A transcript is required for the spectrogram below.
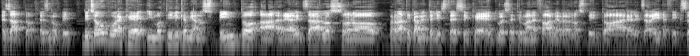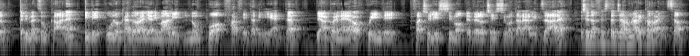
Esatto, è Snoopy. Diciamo pure che i motivi che mi hanno spinto a realizzarlo sono praticamente gli stessi che due settimane fa mi avevano spinto a realizzare Idefix. C'è di mezzo un cane, quindi uno che adora gli animali non può far finta di niente bianco e nero, quindi facilissimo e velocissimo da realizzare. C'è da festeggiare una ricorrenza.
